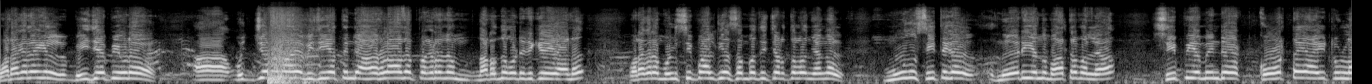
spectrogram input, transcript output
വടകരയിൽ ബി ജെ പിയുടെ ഉജ്ജ്വലമായ വിജയത്തിന്റെ ആഹ്ലാദ പ്രകടനം നടന്നുകൊണ്ടിരിക്കുകയാണ്. വടകര മുനിസിപ്പാലിറ്റിയെ സംബന്ധിച്ചിടത്തോളം ഞങ്ങൾ മൂന്ന് സീറ്റുകൾ നേടിയെന്ന് മാത്രമല്ല സി പി എമ്മിന്റെ കോട്ടയായിട്ടുള്ള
